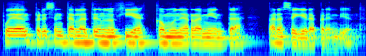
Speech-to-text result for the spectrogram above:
puedan presentar la tecnología como una herramienta para seguir aprendiendo.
